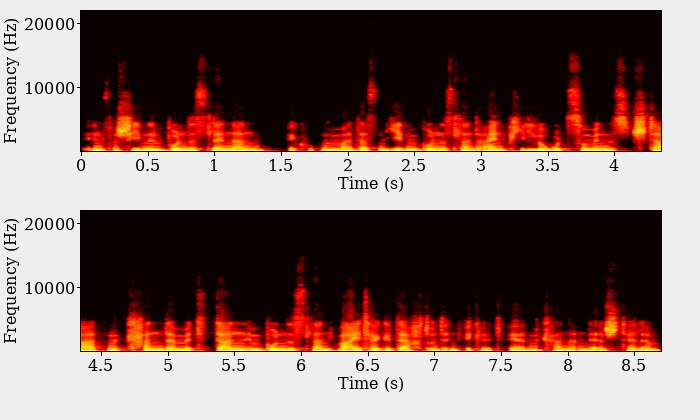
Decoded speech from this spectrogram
in verschiedenen Bundesländern. Wir gucken immer, dass in jedem Bundesland ein Pilot zumindest starten kann, damit dann im Bundesland weitergedacht und entwickelt werden kann an der Stelle.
